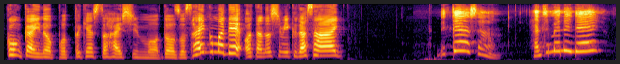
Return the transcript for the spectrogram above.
今回のポッドキャスト配信もどうぞ最後までお楽しみください。リカヤさん、始めるで。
